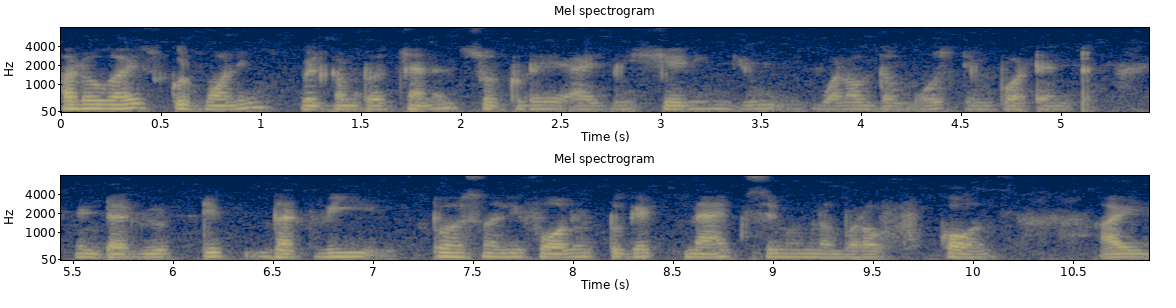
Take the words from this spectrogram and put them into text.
hello guys. Good morning. Welcome to our channel. So today i'll be sharing you one of the most important interview tip that we personally follow to get maximum number of calls. I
